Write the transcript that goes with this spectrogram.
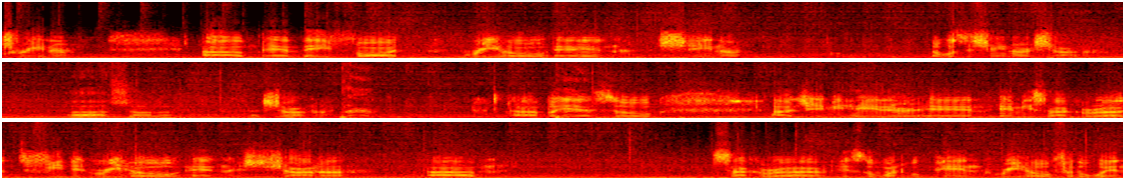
trainer, um, and they fought Riho and Shayna. Uh, was it Shayna or Shauna? Ah, Shauna. I. Shauna. Uh, but yeah, so uh, Jamie Hayter and Emi Sakura defeated Riho and Shana. Um, Sakura is the one who pinned Riho for the win.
